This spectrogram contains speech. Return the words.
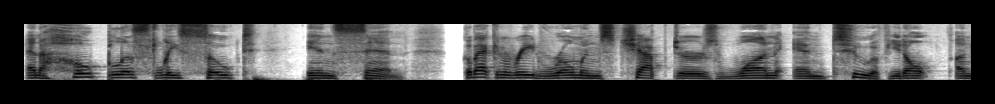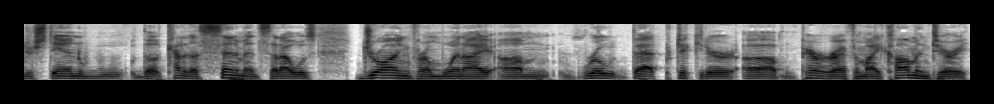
and hopelessly soaked in sin. Go back and read Romans chapters 1 and 2 if you don't understand the kind of the sentiments that I was drawing from when I um, wrote that particular uh, paragraph in my commentary.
